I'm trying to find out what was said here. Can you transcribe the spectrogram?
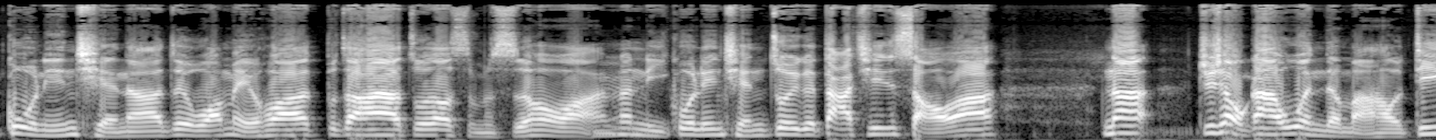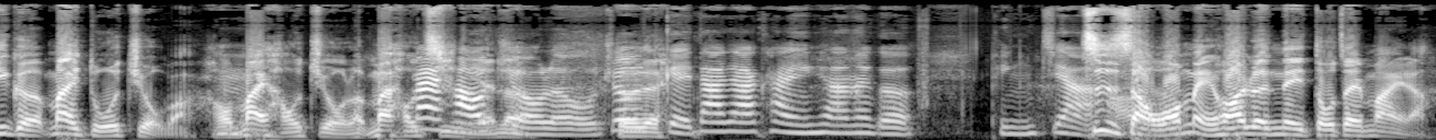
过年前啊，这个王美花不知道她要做到什么时候啊？嗯、那你过年前做一个大清扫啊？那就像我刚才问的嘛，好，第一个卖多久吧？好，卖好久了，卖好几年了。卖好久了，我就给大家看一下那个评价。至少王美花任内都在卖啦，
